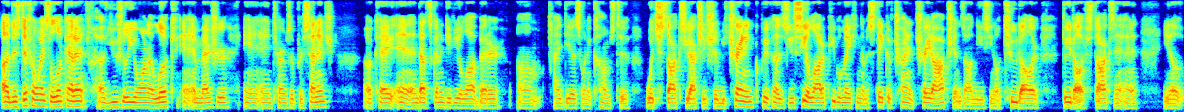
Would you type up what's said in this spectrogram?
uh, there's different ways to look at it. Uh, usually you want to look and measure in, in, terms of percentage okay and, and that's going to give you a lot better um, ideas when it comes to which stocks you actually should be trading because you see a lot of people making the mistake of trying to trade options on these you know two dollar three dollar stocks and, and, you know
